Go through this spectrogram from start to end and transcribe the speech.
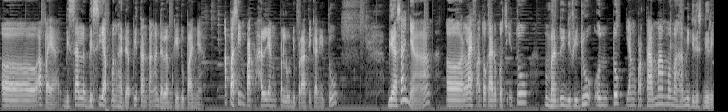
uh, apa ya, bisa lebih siap menghadapi tantangan dalam kehidupannya. Apa sih empat hal yang perlu diperhatikan itu? Biasanya uh, life atau career coach itu membantu individu untuk yang pertama memahami diri sendiri.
